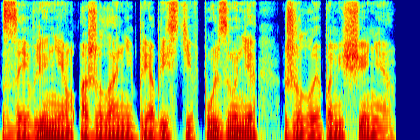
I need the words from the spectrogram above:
с заявлением о желании приобрести в пользование жилое помещение.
